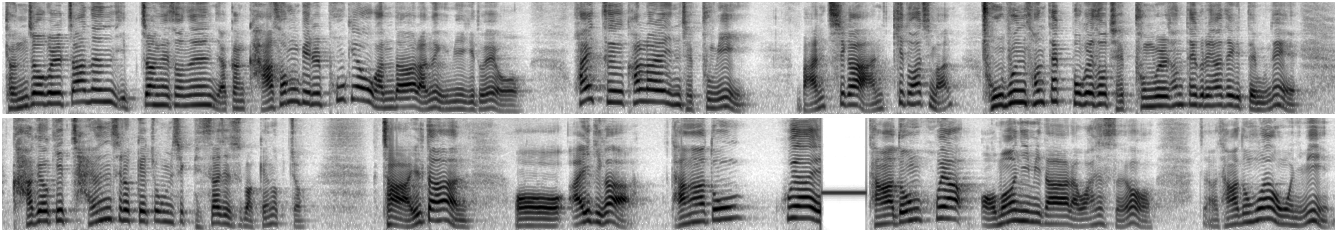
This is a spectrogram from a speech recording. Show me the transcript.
견적을 짜는 입장에서는 약간 가성비를 포기하고 간다라는 의미이기도 해요. 화이트 컬러인 제품이 많지가 않기도 하지만 좁은 선택폭에서 제품을 선택을 해야 되기 때문에 가격이 자연스럽게 조금씩 비싸질 수밖에 없죠. 자 일단 어, 아이디가 당하동 호야의 당하동 호야 어머님이다 라고 하셨어요. 자, 당하동 호야 어머님이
